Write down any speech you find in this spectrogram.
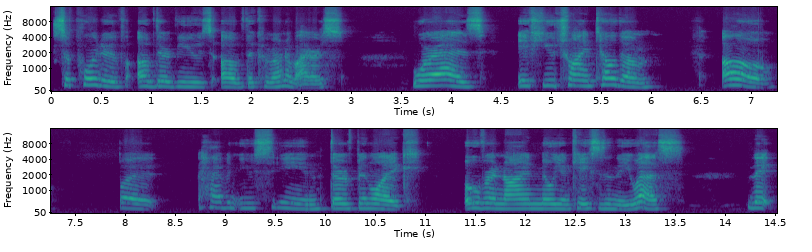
supportive of their views of the coronavirus. Whereas if you try and tell them, oh, but haven't you seen there have been like over 9 million cases in the US? They,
